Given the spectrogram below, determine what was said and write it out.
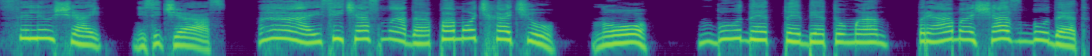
Слющай. Не сейчас. Ай, сейчас надо, помочь хочу. Ну? Будет тебе туман, прямо сейчас будет.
